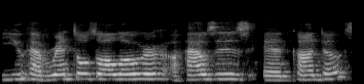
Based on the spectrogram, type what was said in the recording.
you have rentals all over uh, houses and condos?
